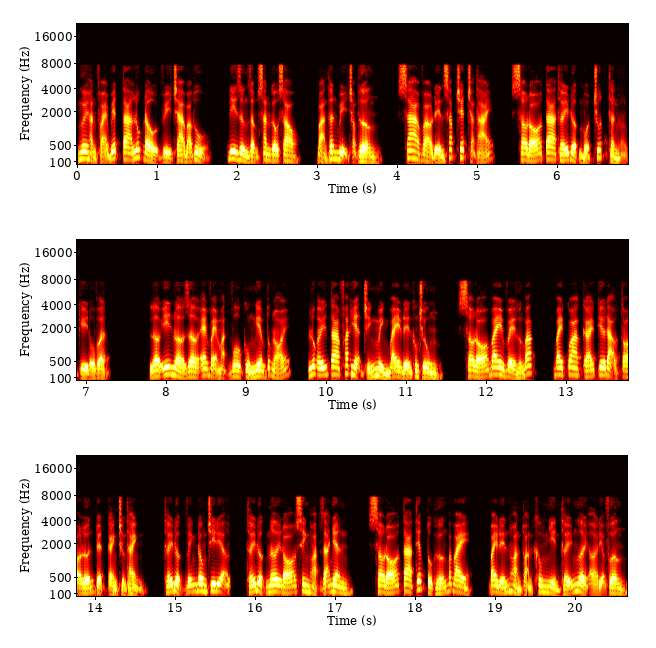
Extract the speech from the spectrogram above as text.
Ngươi hẳn phải biết ta lúc đầu vì cha báo thủ đi rừng rậm săn gâu sau, bản thân bị trọng thương xa vào đến sắp chết trạng thái sau đó ta thấy được một chút thần kỳ đồ vật. Linze vẻ mặt vô cùng nghiêm túc nói, lúc ấy ta phát hiện chính mình bay đến không trung, sau đó bay về hướng bắc, bay qua cái kia đạo to lớn tuyệt cảnh trưởng thành, thấy được vĩnh đông tri địa, thấy được nơi đó sinh hoạt dã nhân, sau đó ta tiếp tục hướng bắc bay bay đến hoàn toàn không nhìn thấy người ở địa phương,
